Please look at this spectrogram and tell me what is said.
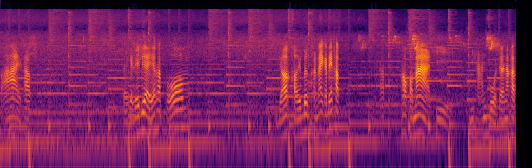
ไปครับไปกันเรื่อยๆนะครับผมเดี๋ยวขอไปเบิ้งข้างในกันได้ครับ เข้าข้ามาที่วิหารโบสถ์แล้วนะครับ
